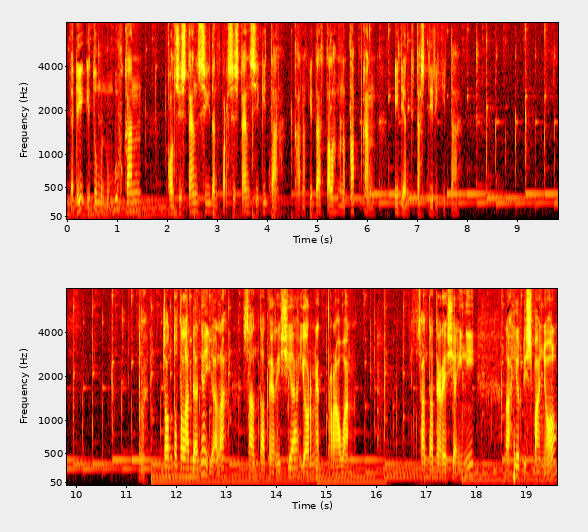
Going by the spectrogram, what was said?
Jadi itu menumbuhkan konsistensi dan persistensi kita karena kita telah menetapkan identitas diri kita Contoh teladannya ialah Santa Teresia Yornet Perawan. Santa Teresia ini lahir di Spanyol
